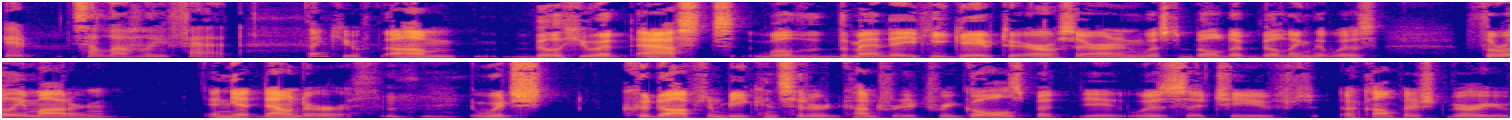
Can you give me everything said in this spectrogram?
It's a lovely fit. Thank you. Um, Bill Hewitt asked, well, the mandate he gave to Eero Saarinen was to build a building that was thoroughly modern and yet down to earth, mm-hmm. which could often be considered contradictory goals, but it was achieved, accomplished very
